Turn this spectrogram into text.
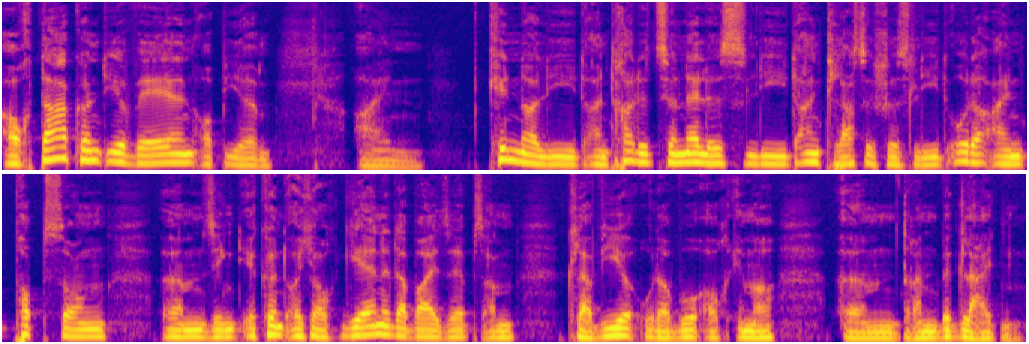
Auch da könnt ihr wählen, ob ihr ein Kinderlied, ein traditionelles Lied, ein klassisches Lied oder ein Popsong ähm, singt. Ihr könnt euch auch gerne dabei selbst am Klavier oder wo auch immer ähm, dran begleiten.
